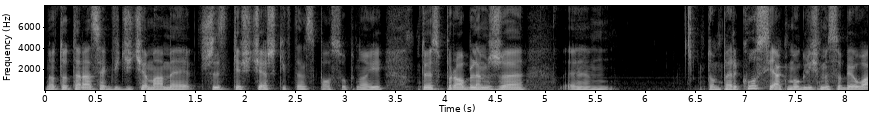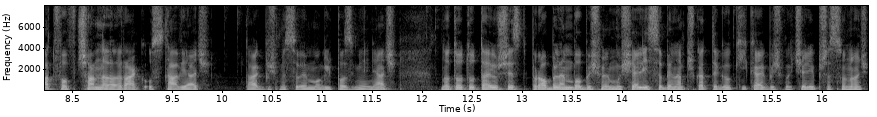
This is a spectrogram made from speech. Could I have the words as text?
no to teraz jak widzicie mamy wszystkie ścieżki w ten sposób. No i to jest problem, że ym, tą perkusję jak mogliśmy sobie łatwo w channel rack ustawiać, tak, byśmy sobie mogli pozmieniać, no to tutaj już jest problem, bo byśmy musieli sobie na przykład tego kika, jakbyśmy chcieli przesunąć,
